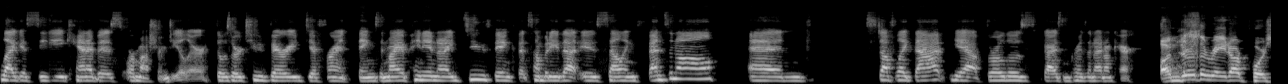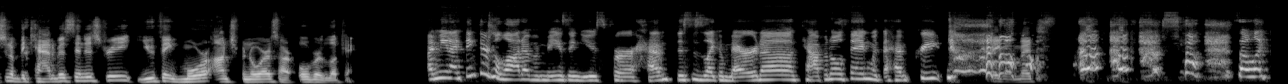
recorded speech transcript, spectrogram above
legacy cannabis or mushroom dealer. Those are two very different things, in my opinion. And I do think that somebody that is selling fentanyl and stuff like that, yeah, throw those guys in prison. I don't care. Under the radar portion of the cannabis industry, you think more entrepreneurs are overlooking? I mean, I think there's a lot of amazing use for hemp. This is like a Merida capital thing with the hempcrete. so, so like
